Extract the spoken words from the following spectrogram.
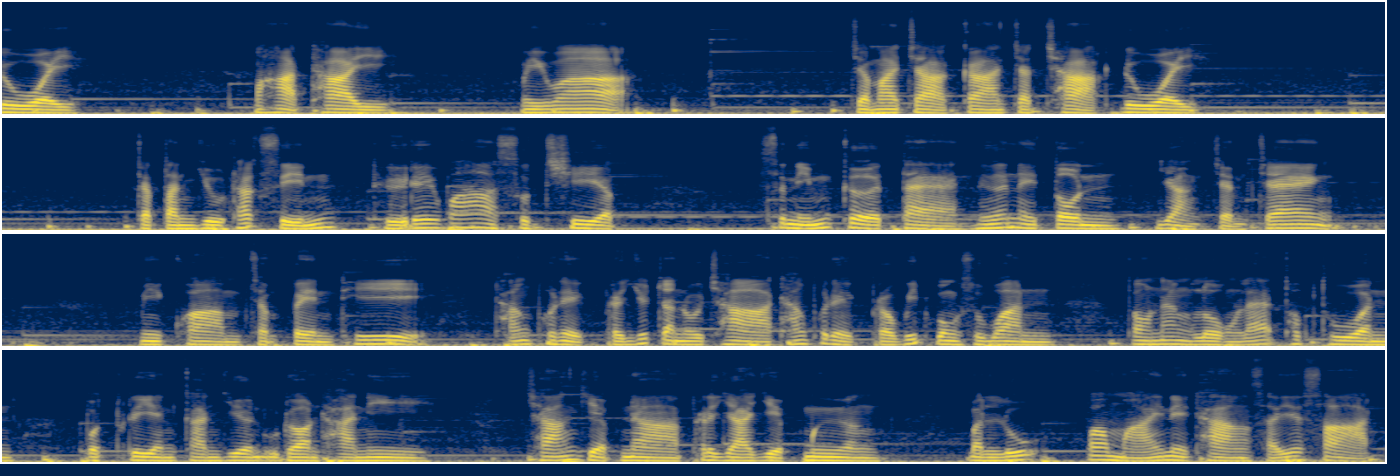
โดย มหาไทย ไม่ว่า จะมาจากการจัดฉากโดยกตัญญูทักษิณถือได้ว่าสุดเฉียบ สนิมเกิดแต่เนื้อในตนอย่างแจ่มแจ้ง มีความจำเป็นที่ทั้งพลเอกประยุทธ์จันโอชา ทั้งพลเอกประวิตยวงสุวรรณต้องนั่งลงและทบทวน บทเรียนการเยือนอุดรธานี ช้างเหยียบนาพระยาเหยียบเมือง บรรลุเป้าหมายในทางไสยศาสตร์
